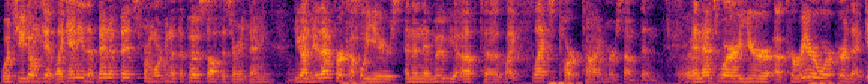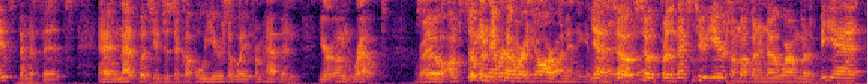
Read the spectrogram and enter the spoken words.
which you don't get like any of the benefits from working at the post office or anything. You got to do that for a couple years, and then they move you up to like flex part time or something. And that's where you're a career worker that gets benefits, and that puts you just a couple years away from having your own route. So I'm still So you going to be never know where you are on any given yeah, day. so also. so for the next two years, I'm not going to know where I'm going to be at,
